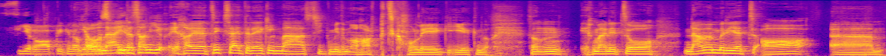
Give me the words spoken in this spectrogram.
Feierabend noch Ja, nein, das habe ich, ich habe jetzt nicht gesagt regelmäßig mit dem Arbeitskollegen irgendwo, sondern ich meine jetzt so, nehmen wir jetzt an, ähm,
